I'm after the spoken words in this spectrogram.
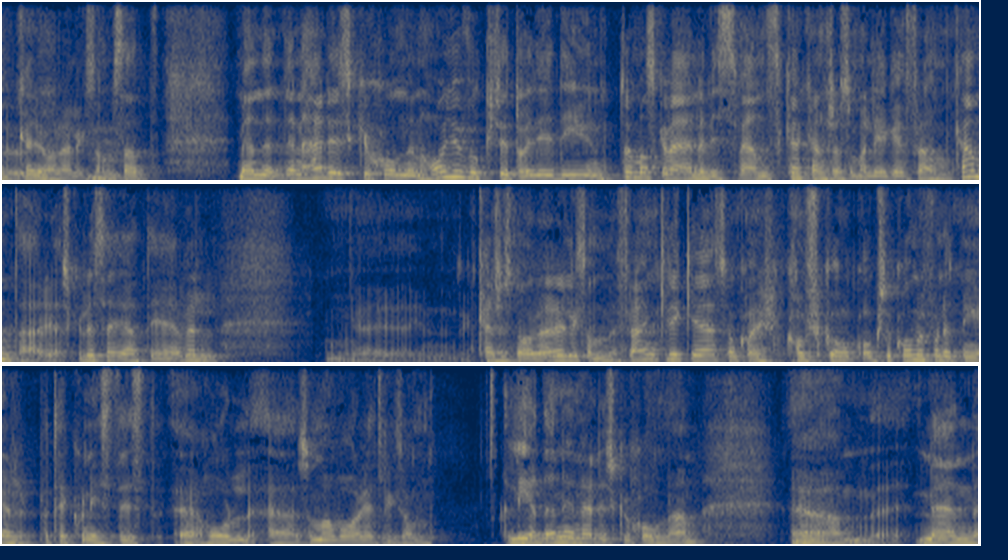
ja, kan göra. Liksom. Mm. Så att, men den här diskussionen har ju vuxit och det, det, är ju inte, om man ska vara ärlig, vi svenskar kanske som har legat i framkant här. Jag skulle säga att det är väl eh, kanske snarare liksom Frankrike som också kommer från ett mer protektionistiskt håll som har varit liksom ledande i den här diskussionen. Ehm, men,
